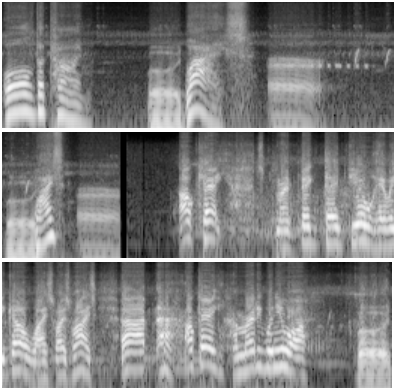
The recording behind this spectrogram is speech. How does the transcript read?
all the time. Bud. Wise. Bud. Wise? Okay, it's my big debut. Here we go. Wise, wise, wise. Uh, uh, okay, I'm ready when you are. Good.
